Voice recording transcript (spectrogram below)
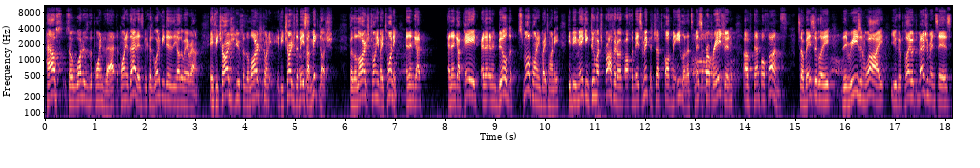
How? So what is the point of that? The point of that is because what if he did it the other way around? If he charged you for the large twenty, if he charged the base on mikdash for the large twenty by twenty, and then got and then got paid and then billed a small twenty by twenty, he'd be making too much profit off, off the base of mikdash. That's called meila. That's misappropriation of temple funds. So basically, the reason why you could play with the measurements is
